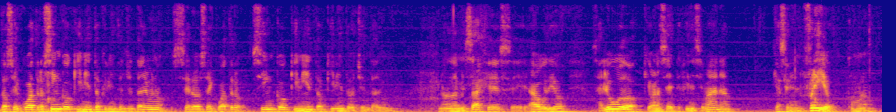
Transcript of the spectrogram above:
1245 500 581 0645 500 581. Nos mandan mensajes, eh, audio, saludos, qué van a hacer este fin de semana, qué hacen en el frío, cómo no.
